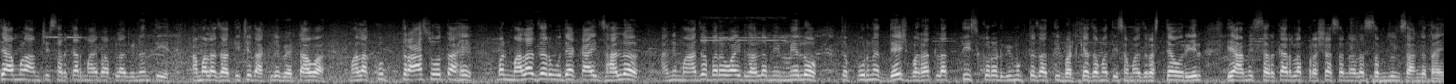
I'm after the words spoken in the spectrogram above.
त्यामुळे आमची सरकार मायबापला विनंती आहे. आम्हाला जातीचे दाखले भेटावा. मला खूप त्रास होत आहे. पण मला जर उद्या काय झालं आणि माझं बरं वाईट झालं मी मेलो तर पूर्ण देशभरातला तीस करोड विमुक्त जाती भटक्या जमाती समाज रस्त्यावर येईल हे आम्ही सरकारला प्रशासनाला समजून सांगत आहे.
